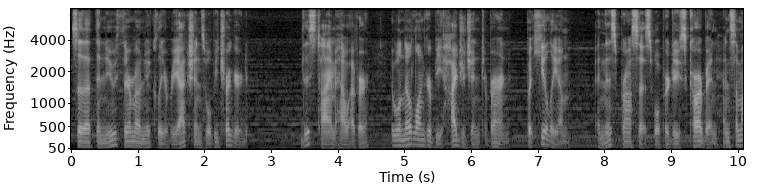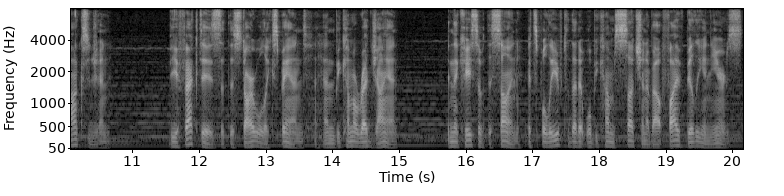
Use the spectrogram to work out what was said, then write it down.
so that the new thermonuclear reactions will be triggered. This time, however, it will no longer be hydrogen to burn, but helium, and this process will produce carbon and some oxygen. The effect is that the star will expand and become a red giant. In the case of the Sun, it's believed that it will become such in about 5 billion years.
